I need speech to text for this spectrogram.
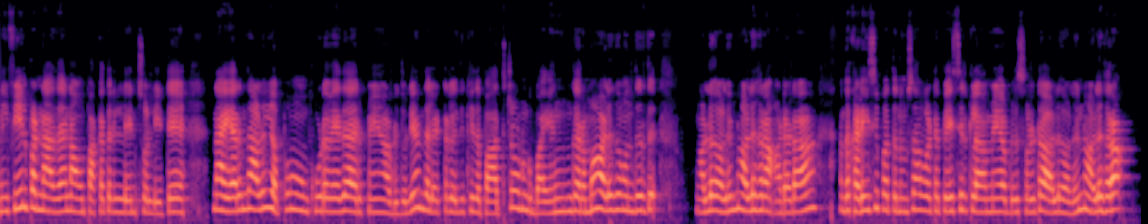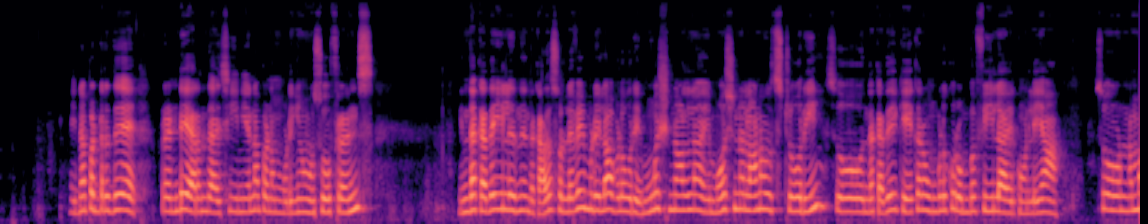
நீ ஃபீல் பண்ணாத நான் உன் பக்கத்தில் இல்லைன்னு சொல்லிவிட்டு நான் இறந்தாலும் எப்பவும் கூடவே தான் இருப்பேன் அப்படின்னு சொல்லி அந்த லெட்டர் எழுதிக்கு இதை பார்த்துட்டு அவனுக்கு பயங்கரமாக அழுக வந்துடுது அழு அழுன்னு அழுகிறான். அடடா அந்த கடைசி பத்து நிமிஷம் அவர்கிட்ட பேசியிருக்கலாமே அப்படின்னு சொல்லிட்டு அழு அழுன்னு அழுகிறான். என்ன பண்ணுறது ஃப்ரெண்டு இறந்தாச்சு. இனி என்ன பண்ண முடியும்? ஸோ ஃப்ரெண்ட்ஸ் இந்த கதையிலேருந்து இந்த கதை சொல்லவே முடியல. அவ்வளோ ஒரு எமோஷ்னலான எமோஷ்னலான ஒரு ஸ்டோரி ஸோ இந்த கதையை கேட்குற உங்களுக்கும் ரொம்ப ஃபீல் ஆகிருக்கும் இல்லையா? ஸோ நம்ம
